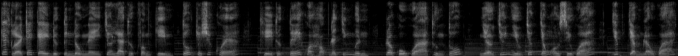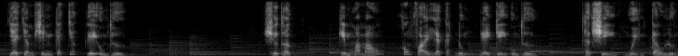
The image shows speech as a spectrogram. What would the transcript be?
Các loại trái cây được tin đồn này cho là thực phẩm kiềm tốt cho sức khỏe thì thực tế khoa học đã chứng minh rau củ quả thường tốt nhờ chứa nhiều chất chống oxy hóa, giúp chậm lão hóa và giảm sinh các chất gây ung thư. Sự thật, kiềm hóa máu không phải là cách đúng để trị ung thư. Thạc sĩ Nguyễn Cao Luân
